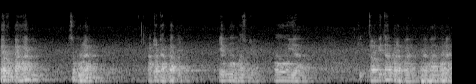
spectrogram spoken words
baru paham sebulan atau dapat ya ilmu maksudnya. Oh ya. Kalau kita berapa berapa bulan?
